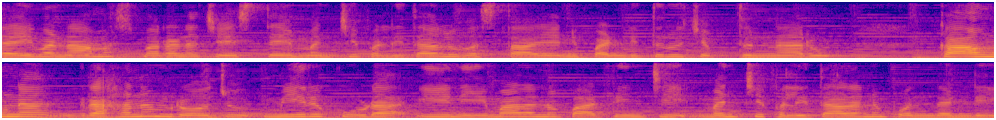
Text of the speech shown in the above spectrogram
దైవనామ స్మరణ చేస్తే మంచి ఫలితాలు వస్తాయని పండితులు చెప్తున్నారు. కావున గ్రహణం రోజు మీరు కూడా ఈ నియమాలను పాటించి మంచి ఫలితాలను పొందండి.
